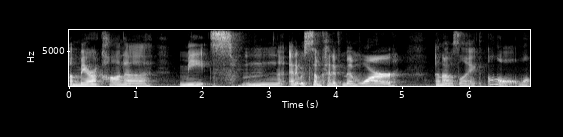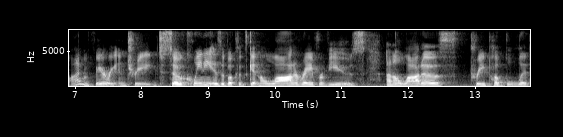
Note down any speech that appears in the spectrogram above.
Americanah meets, mm, and it was some kind of memoir. And I was like, oh, well, I'm very intrigued. So, Queenie is a book that's getting a lot of rave reviews and a lot of pre-publi-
